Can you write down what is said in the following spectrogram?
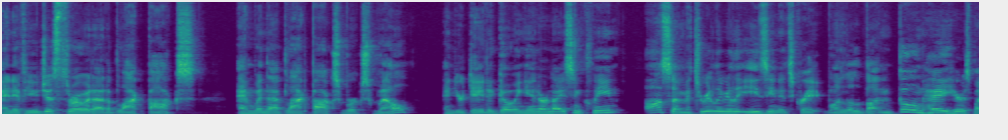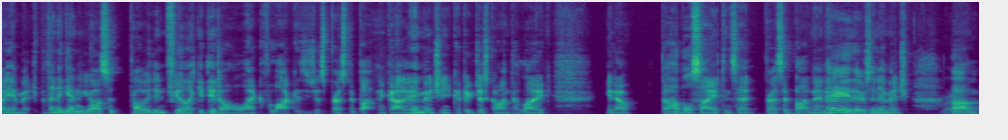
And if you just throw it at a black box, and when that black box works well and your data going in are nice and clean, awesome. It's really, really easy and it's great. One little button, boom, hey, here's my image. But then again, you also probably didn't feel like you did a whole heck of a lot because you just pressed a button and got an image and you could have just gone to like, you know, the Hubble site and said, press a button and hey, there's an image. Right. Um,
